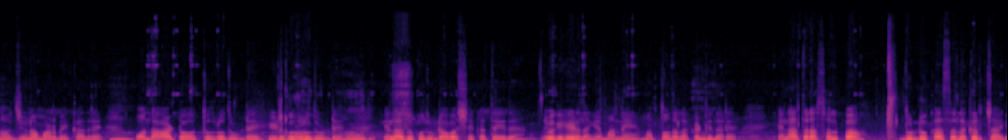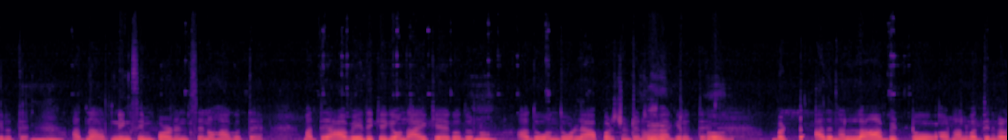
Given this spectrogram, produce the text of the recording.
ನಾವು ಜೀವನ ಮಾಡಬೇಕಾದ್ರೆ ಒಂದು ಆಟೋ ಹತ್ತಿದ್ರು ದುಡ್ಡೇ ಇಳಿಗೋದ್ರು ದುಡ್ಡೇ ಎಲ್ಲದಕ್ಕೂ ದುಡ್ಡು ಅವಶ್ಯಕತೆ ಇದೆ. ಇವಾಗ ಹೇಳ್ದಂಗೆ ಮನೆ ಮತ್ತೊಂದೆಲ್ಲ ಕಟ್ಟಿದ್ದಾರೆ. ಎಲ್ಲ ಥರ ಸ್ವಲ್ಪ ದುಡ್ಡು ಕಾಸೆಲ್ಲ ಖರ್ಚಾಗಿರುತ್ತೆ. ಅದನ್ನ ಅರ್ನಿಂಗ್ಸ್ ಇಂಪಾರ್ಟೆನ್ಸ್ ಏನೋ ಆಗುತ್ತೆ. ಮತ್ತೆ ಆ ವೇದಿಕೆಗೆ ಒಂದು ಆಯ್ಕೆ ಆಗೋದನ್ನು ಅದು ಒಂದು ಒಳ್ಳೆ ಆಪರ್ಚುನಿಟಿನೂ ಆಗಿರುತ್ತೆ ಬಟ್ ಅದನ್ನೆಲ್ಲ ಬಿಟ್ಟು ಅವ್ರು ನಲ್ವತ್ತು ದಿನಗಳ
